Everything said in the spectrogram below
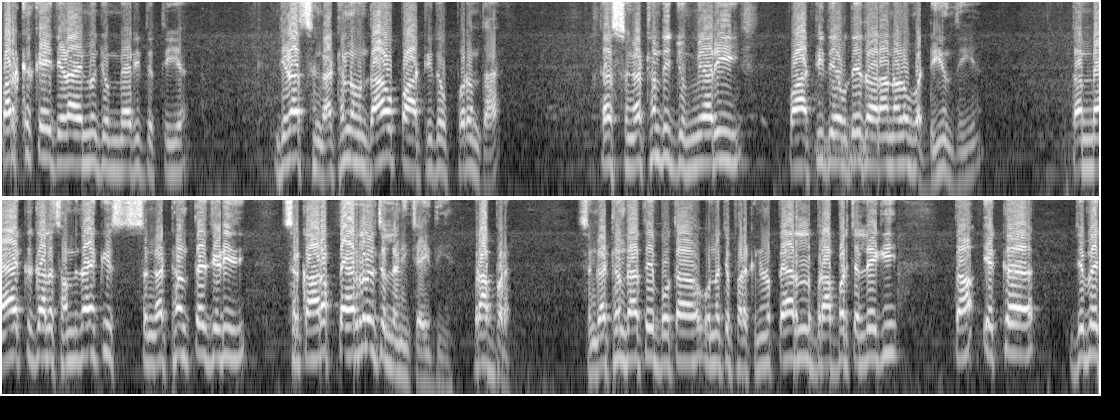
ਪਰਖ ਕੇ ਜਿਹੜਾ ਇਹਨੂੰ ਜ਼ਿੰਮੇਵਾਰੀ ਦਿੱਤੀ ਹੈ। ਜਿਹੜਾ ਸੰਗਠਨ ਹੁੰਦਾ, ਉਹ ਪਾਰਟੀ ਦੇ ਉੱਪਰ ਹੁੰਦਾ ਤਾਂ ਸੰਗਠਨ ਦੀ ਜ਼ਿੰਮੇਵਾਰੀ ਪਾਰਟੀ ਦੇ ਅਹੁਦੇਦਾਰਾਂ ਨਾਲੋਂ ਵੱਡੀ ਹੁੰਦੀ ਹੈ। ਤਾਂ ਮੈਂ ਇੱਕ ਗੱਲ ਸਮਝਦਾ ਕਿ ਸੰਗਠਨ ਤੇ ਜਿਹੜੀ ਸਰਕਾਰ ਆ ਪੈਰਲਲ ਚੱਲਣੀ ਚਾਹੀਦੀ ਹੈ, ਬਰਾਬਰ। ਸੰਗਠਨ ਦਾ ਤੇ ਬਹੁਤਾ ਉਹਨਾਂ 'ਚ ਫ਼ਰਕ ਨਹੀਂ ਪੈਰਲਲ ਬਰਾਬਰ ਚੱਲੇਗੀ, ਤਾਂ ਇੱਕ ਜਿਵੇਂ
